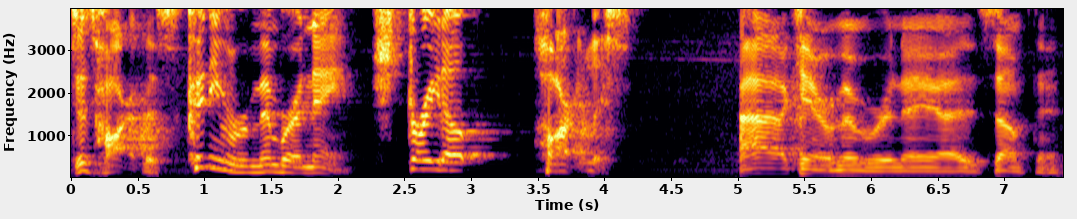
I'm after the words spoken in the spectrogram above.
just heartless. Couldn't even remember a name. Straight up heartless. I can't remember a name. Uh, something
